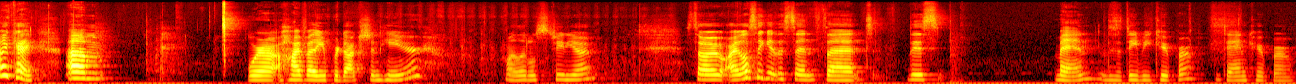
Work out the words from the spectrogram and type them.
show. okay, um, we're at high value production here, my little studio. So I also get the sense that this man, this is DB Cooper, Dan Cooper.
